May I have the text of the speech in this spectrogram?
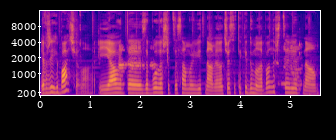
я вже їх бачила, і я от е, забула, що це саме в В'єтнамі. Але щось я так і думала, напевно, що це. В'єтнам.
